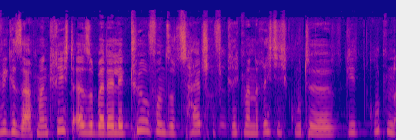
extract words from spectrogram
wie gesagt, man kriegt also bei der Lektüre von so Zeitschriften kriegt man richtig gute, guten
